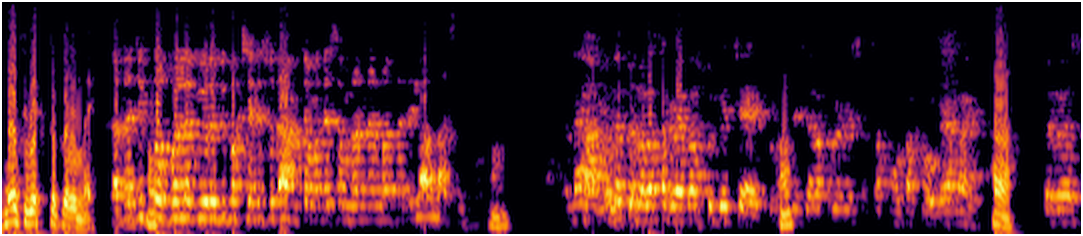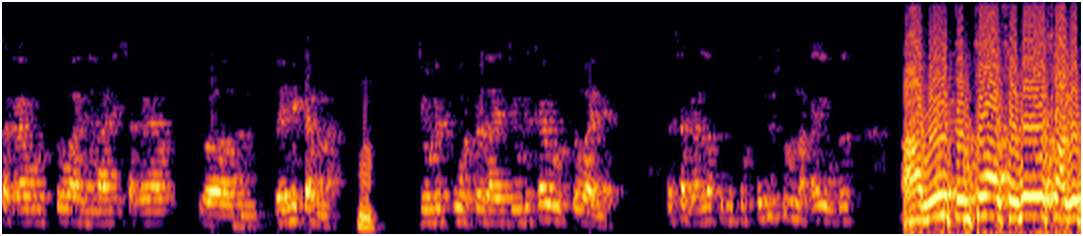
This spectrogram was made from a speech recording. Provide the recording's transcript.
मत व्यक्त करू नये. कदाचित तो फलक विरोधी पक्षाने सुद्धा आमच्यामध्ये संभ्रम निर्माणासाठी लावला असेल. नाही तुम्हाला सगळ्यांना शुभेच्छा आहेत. पण त्याच्याला प्रवेशाचा मोठा प्रोग्राम आहे हा तर सगळ्या वृत्तवाहिन्याला आणि सगळ्या अं, दैनिकांना हम्म. जेवढे पोर्टल आहेत जेवढे काही वृत्तवाहिन्या आहेत त्या सगळ्याला तुम्ही फक्त विसरू नका एवढं आम्ही तुमचं सदैव स्वागत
